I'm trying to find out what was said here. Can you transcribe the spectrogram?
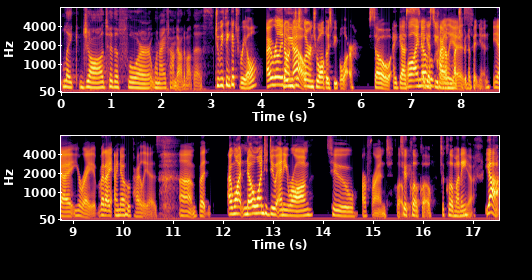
like jaw to the floor when I found out about this. Do we think it's real? I really don't well, you know. just learned who all those people are. So I guess well, I know I guess you Kylie don't have much is. of an opinion. Yeah, you're right. But I, I know who Kylie is. Um, but I want no one to do any wrong to our friend Khloé. To Clo Clo. To Clo Money. Yeah. Yeah.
